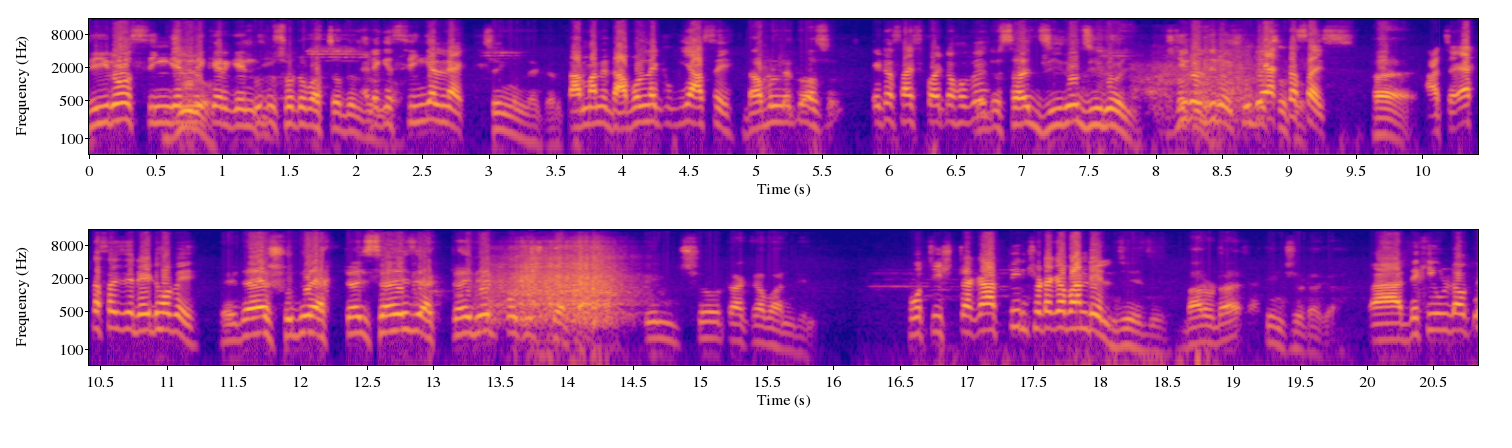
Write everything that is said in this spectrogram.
জিরো সিঙ্গেল নেকের গেঞ্জি। শুধু ছোট বাচ্চাদের এটা কি সিঙ্গেল নেক সিঙ্গেল তার মানে ডাবল নেক কি আছে? ডাবল আছে। এটা সাইজ কয়টা হবে? এটা সাইজ জিরো জিরোই জিরো জিরো শুধু একটা সাইজ হ্যাঁ। আচ্ছা একটা সাইজে রেড হবে? এটা শুধু একটাই সাইজ একটাই রেট পঁচিশ টাকা। তিনশো টাকা বান্ডিল পঁচিশ টাকা তিনশো টাকা বান্ডিল জি জি। বারোটা তিনশো টাকা। দেখি উল্টাও তো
